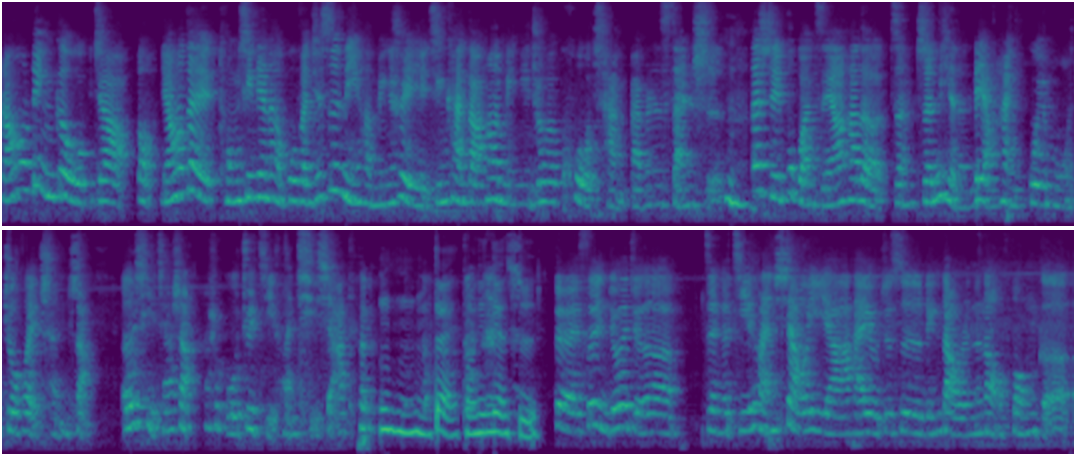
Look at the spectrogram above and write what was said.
然后另一个我比较哦，然后在同性恋那个部分，其实你很明确已经看到，他们明年就会扩产百分之三十。嗯。但其实不管怎样，它的整整体的量和规模就会成长，而且加上它是国巨集团旗下的。嗯嗯 对，同性恋是。对，所以你就会觉得整个集团效益啊，还有就是领导人的那种风格，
